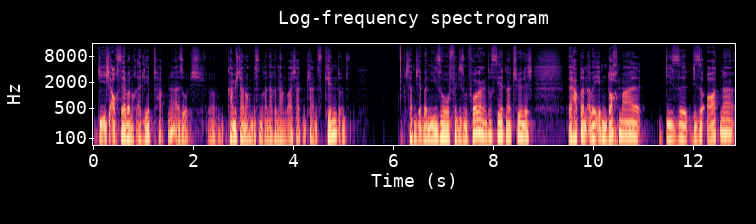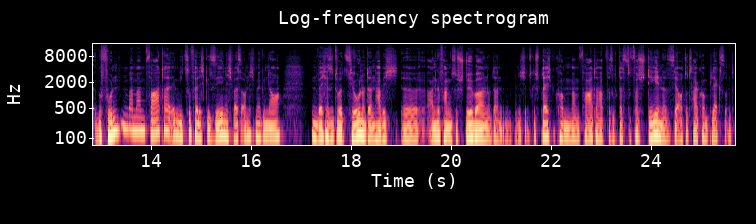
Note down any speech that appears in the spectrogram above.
die ich auch selber noch erlebt habe. Ne? Also ich äh, kann mich da noch ein bisschen dran erinnern, war ich halt ein kleines Kind und ich habe mich aber nie so für diesen Vorgang interessiert natürlich. Äh, habe dann aber eben doch mal diese, diese Ordner gefunden bei meinem Vater, irgendwie zufällig gesehen, ich weiß auch nicht mehr genau in welcher Situation und dann habe ich äh, angefangen zu stöbern und dann bin ich ins Gespräch gekommen mit meinem Vater, habe versucht das zu verstehen, das ist ja auch total komplex und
